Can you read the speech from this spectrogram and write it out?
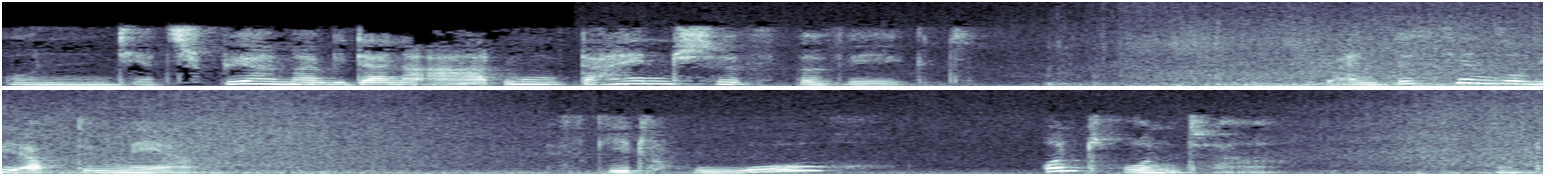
Und jetzt spür einmal, wie deine Atmung dein Schiff bewegt. Ein bisschen so wie auf dem Meer. Es geht hoch und runter und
